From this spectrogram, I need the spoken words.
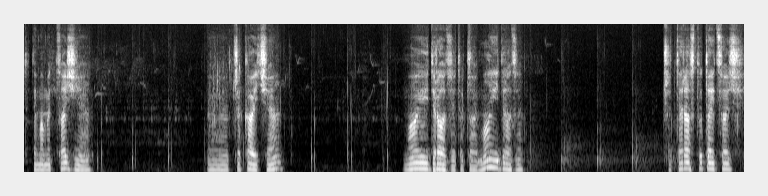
Tutaj mamy coś, nie. Eee, czekajcie. Moi drodzy tutaj, moi drodzy. Czy teraz tutaj coś...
